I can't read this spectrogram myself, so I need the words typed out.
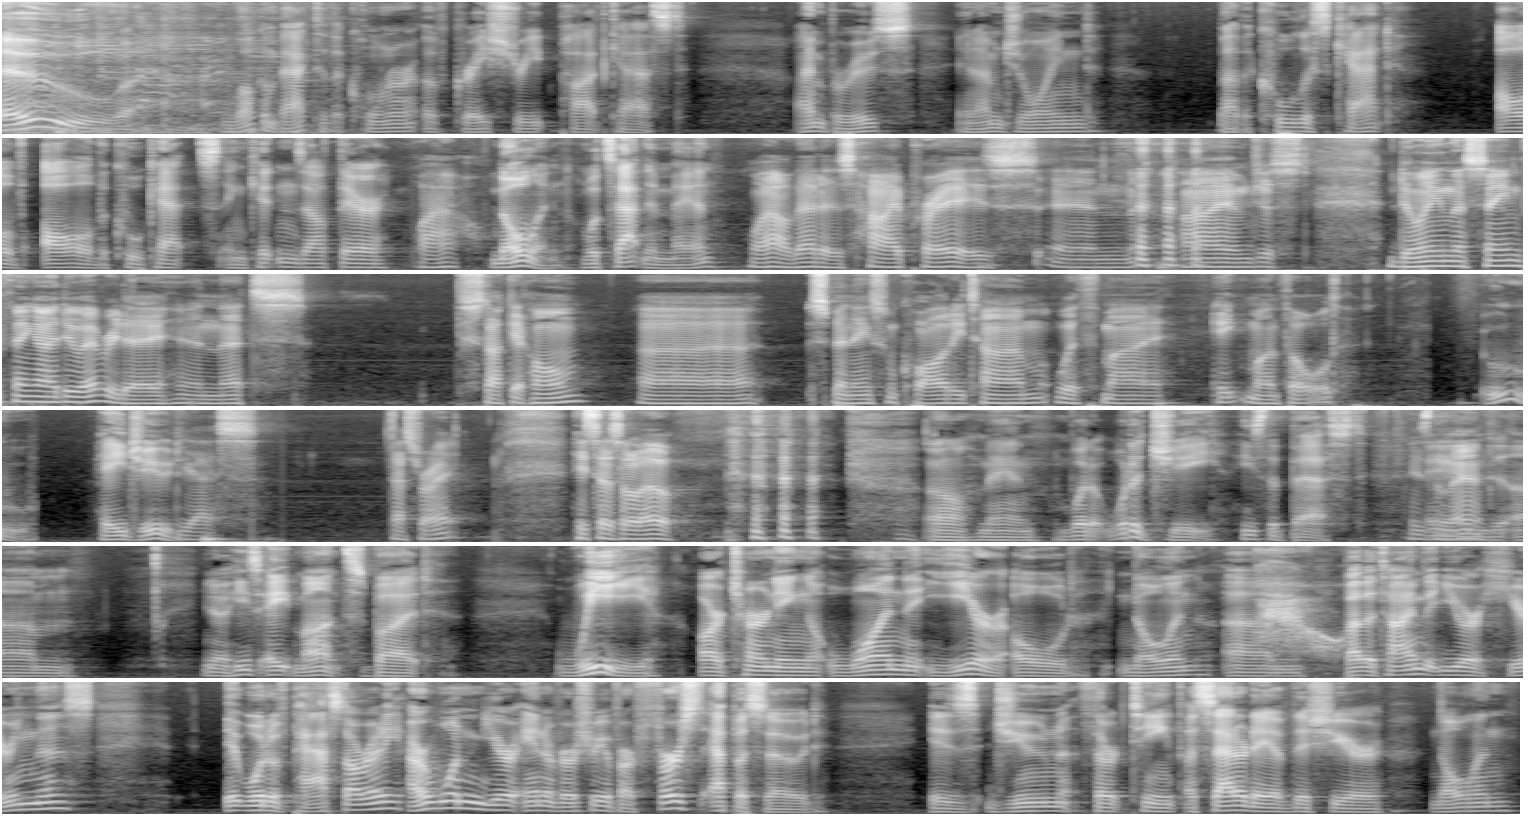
Hello, and welcome back to the Corner of Grey Street podcast. I'm Bruce, and I'm joined by the coolest cat, all of all of the cool cats and kittens out there. Wow. Nolan, what's happening, man? Wow, that is high praise. And I'm just doing the same thing I do every day, and that's stuck at home, uh, spending some quality time with my eight month old. Ooh, hey Jude. Yes, that's right. He says hello. Oh man, what a, what a G. He's the best. He's the and, man. Um, you know, he's eight months, but we are turning one year old. Nolan. Um, By the time that you are hearing this, it would have passed already. Our one year anniversary of our first episode is June thirteenth, a Saturday of this year. Nolan,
